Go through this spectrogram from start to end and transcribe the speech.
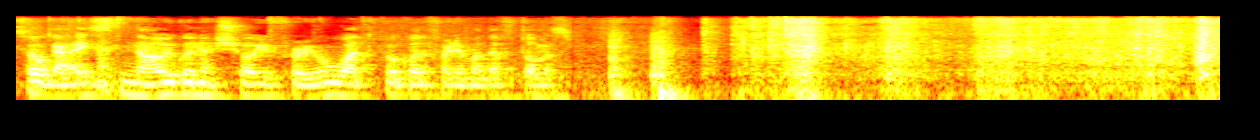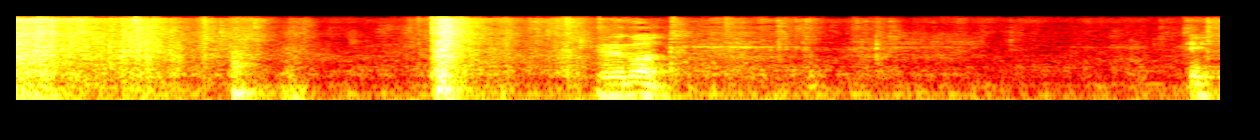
So guys, now we're gonna show you for you what we got for the mother of Thomas. We got this.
